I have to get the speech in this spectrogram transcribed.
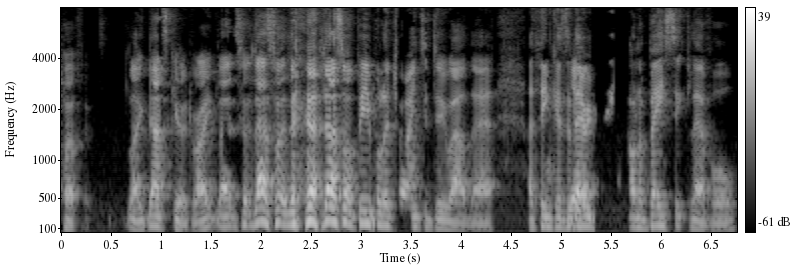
Perfect. Like that's good, right? That's that's what that's what people are trying to do out there. I think as a yeah. very on a basic level,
